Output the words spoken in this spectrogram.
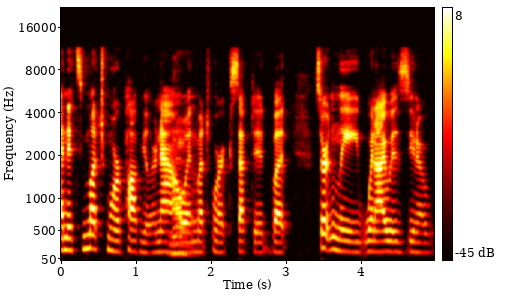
And it's much more popular now Yeah. and much more accepted. But certainly when I was, you know,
